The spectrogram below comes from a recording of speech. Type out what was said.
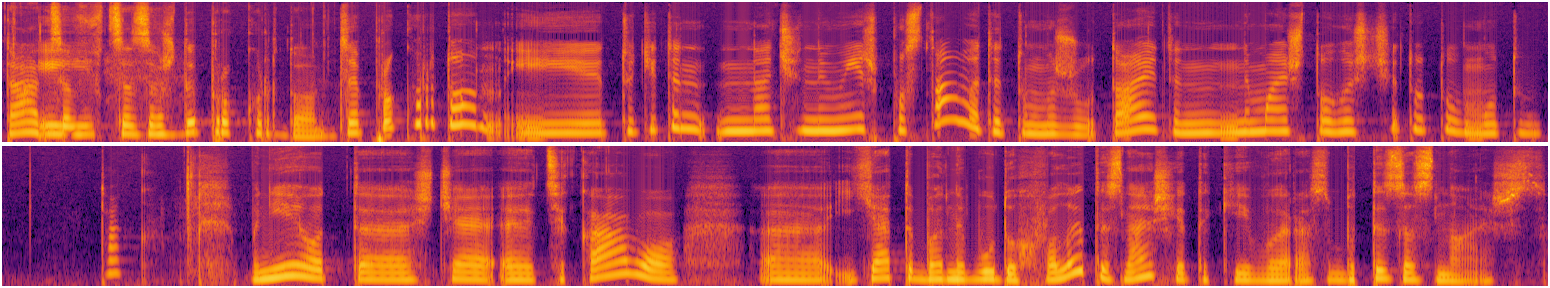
Та, це, І це завжди про кордон. це про кордон. І тоді ти наче не вмієш поставити ту межу, ти не маєш того щиту, тому то так. Мені от е, ще е, цікаво, е, я тебе не буду хвалити, знаєш, є такий вираз, бо ти зазнаєшся.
